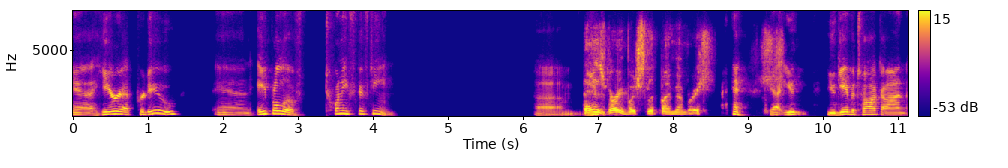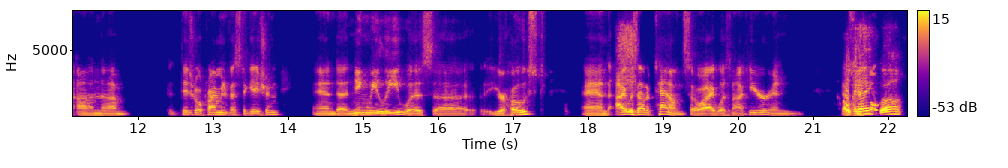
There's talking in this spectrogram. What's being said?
uh, here at Purdue in April of 2015. Um, that has very much slipped my memory. yeah, you you gave a talk on on um, digital crime investigation, and uh, Ninghui Li was uh, your host and I was out of town, so I was not here. And okay, we well,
